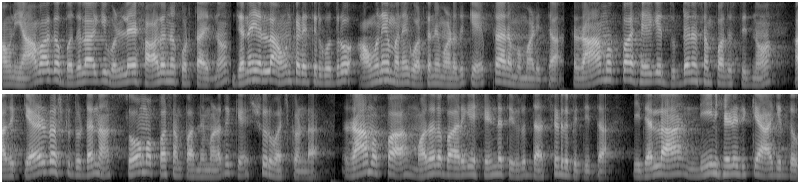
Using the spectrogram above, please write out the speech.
ಅವನು ಯಾವಾಗ ಬದಲಾಗಿ ಒಳ್ಳೆ ಹಾಲನ್ನು ಕೊಡ್ತಾ ಇದ್ನೋ ಜನ ಎಲ್ಲ ಅವನ ಕಡೆ ತಿರುಗಿದ್ರು, ಅವನೇ ಮನೆಗೆ ವರ್ತನೆ ಮಾಡೋದಕ್ಕೆ ಪ್ರಾರಂಭ ಮಾಡಿದ್ದ. ರಾಮಪ್ಪ ಹೇಗೆ ದುಡ್ಡನ್ನು ಸಂಪಾದಿಸ್ತಿದ್ನೋ ಅದಕ್ಕೆರಡರಷ್ಟು ದುಡ್ಡನ್ನು ಸೋಮಪ್ಪ ಸಂಪಾದನೆ ಮಾಡೋದಕ್ಕೆ ಶುರು ಹಚ್ಕೊಂಡ ರಾಮಪ್ಪ ಮೊದಲ ಬಾರಿಗೆ ಹೆಂಡತಿ ವಿರುದ್ಧ ಸಿಡಿದು ಬಿದ್ದಿದ್ದ. ಇದೆಲ್ಲ ನೀನು ಹೇಳಿದಕ್ಕೆ ಆಗಿದ್ದು.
